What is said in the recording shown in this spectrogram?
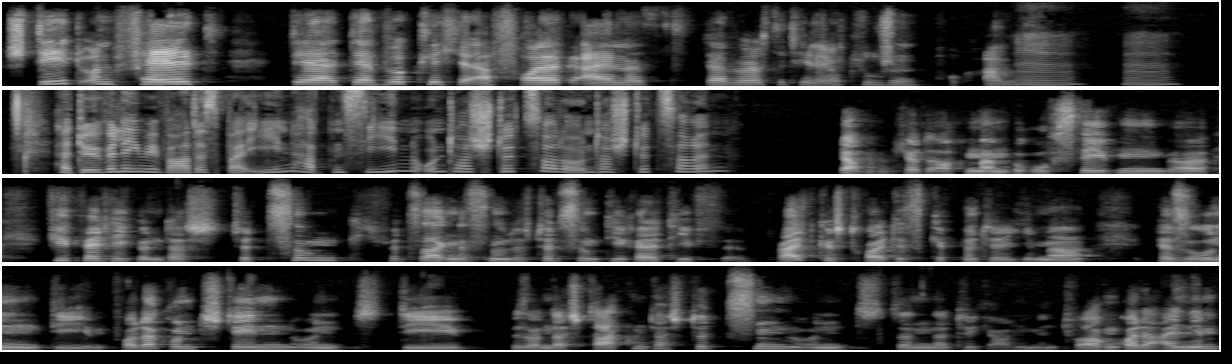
steht und fällt der, der wirkliche Erfolg eines Diversity and Inclusion Programms. Mhm. mhm. Herr Döveling, wie war das bei Ihnen? Hatten Sie einen Unterstützer oder Unterstützerin? Ja, ich hatte auch in meinem Berufsleben äh, vielfältige Unterstützung. Ich würde sagen, das ist eine Unterstützung, die relativ äh, breit gestreut ist. Es gibt natürlich immer Personen, die im Vordergrund stehen und die besonders stark unterstützen und dann natürlich auch eine Mentorenrolle einnehmen.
